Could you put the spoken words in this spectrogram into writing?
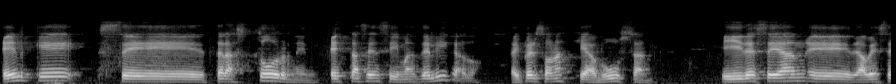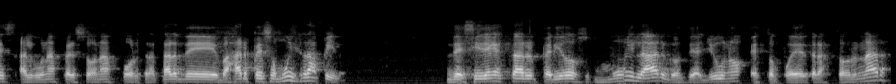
el que se trastornen estas enzimas del hígado. Hay personas que abusan y desean, eh, a veces algunas personas por tratar de bajar peso muy rápido, deciden estar periodos muy largos de ayuno, esto puede trastornar,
